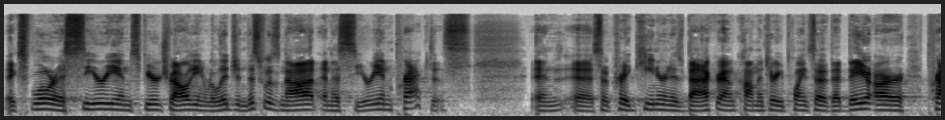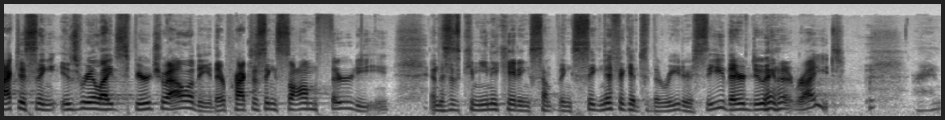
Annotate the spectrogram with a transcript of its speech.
explore Assyrian spirituality and religion, this was not an Assyrian practice. And uh, so Craig Keener, in his background commentary, points out that they are practicing Israelite spirituality. They're practicing Psalm 30. And this is communicating something significant to the reader. See, they're doing it right. right?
